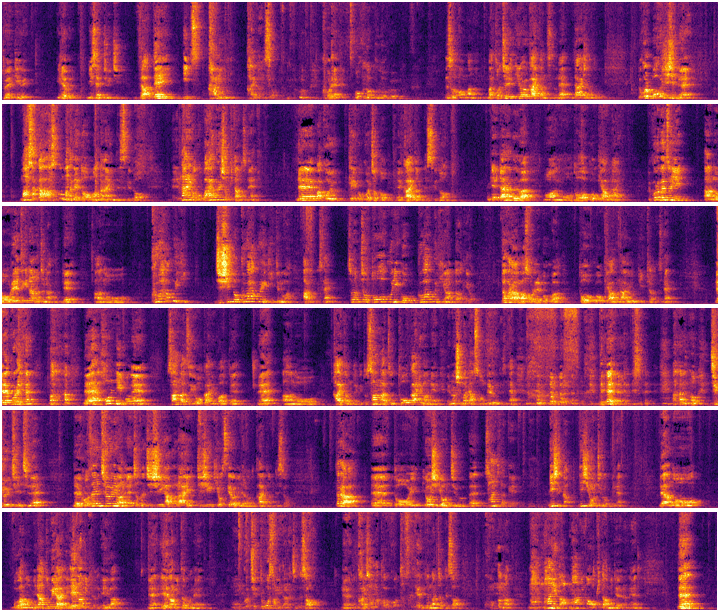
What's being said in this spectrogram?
ー、2011 2011 The day it's coming 書いたんですよ。これ僕のブログ。でそのまんまなの、まあ、途中いろいろ書いたんですけどね大事なとこ。ろでこれ僕自身ねまさかあそこまでとは思わないんですけど何かこうバイブレーション来たんですね。で、まあ、こういう警告をちょっと書いたんですけど。で大学ではもうあの東北沖危ない。これ別にあの霊的なのじゃなくてあの空白域地震の空白域っていうのがあるんですね。それはちょうど東北にこう空白域があったわけよ。だからまあそれで僕は東北沖危ないよって言ってたんですね。でこれ まあね本人もね3月8日にこうやってねあの書いたんだけど3月10日にはね江ノ島で遊んでるんですね。であの11日ね。で午前中にはねちょっと地震危ない地震気をつけろみたいなこと書いたんですよ。ただえー、っと4時40え3時だけ？2時か2時46分ね。であの僕はあのみなとみらいで映画見てたの映画。ね映画見たらねなんかジェットコースターみたいになっちゃってさね、神様がこう助けてみたいになっちゃってさこんなのな何が何が起きたみたいなね。で、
